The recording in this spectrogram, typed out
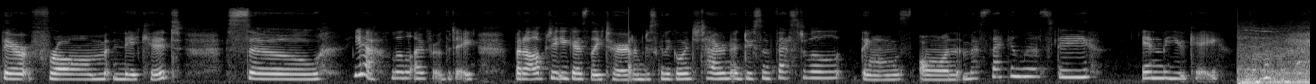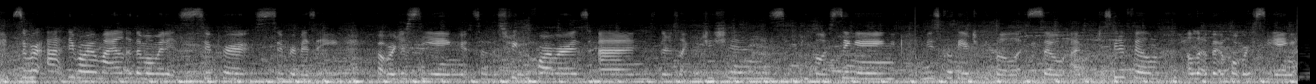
they're from Naked. So yeah, a little outfit of the day. But I'll update you guys later. I'm just gonna go into town and do some festival things on my second last day in the UK. so we're at the Royal Mile at the moment. It's super, super busy. But we're just seeing some of the street performers and there's like magicians, people are singing, musical theatre people. So I'm just gonna film a little bit of what we're seeing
